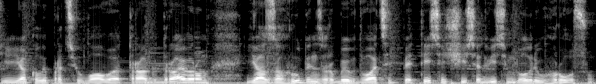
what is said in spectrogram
Я коли працював трак-драйвером, я за грудень заробив 25 тисяч 68 доларів гросу.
